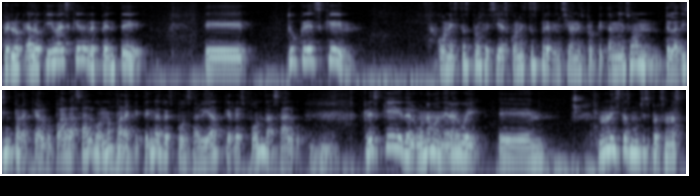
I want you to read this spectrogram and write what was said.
pero lo, a lo que iba es que de repente, eh, ¿tú crees que con estas profecías, con estas prevenciones, porque también son, te las dicen para que algo, hagas algo, ¿no? Para que tengas responsabilidad, que respondas a algo. ¿Crees que de alguna manera, güey, eh, no necesitas muchas personas,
